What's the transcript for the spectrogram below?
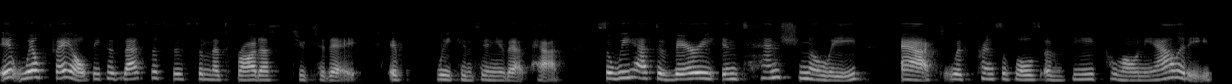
it will fail because that's the system that's brought us to today we continue that path. So we have to very intentionally act with principles of decoloniality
